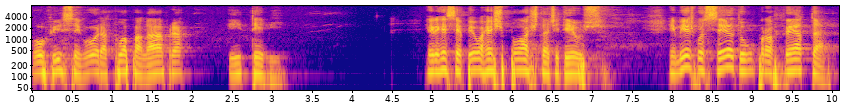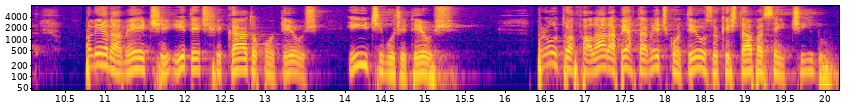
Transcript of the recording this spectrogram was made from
Ouvi, Senhor, a tua palavra e temi. Ele recebeu a resposta de Deus. E mesmo sendo um profeta plenamente identificado com Deus, íntimo de Deus, pronto a falar abertamente com Deus o que estava sentindo,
